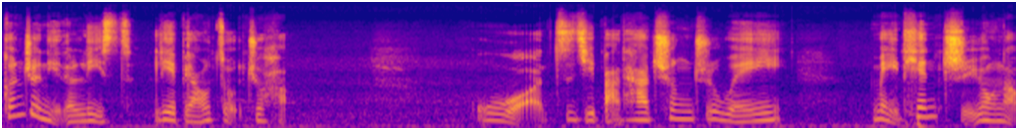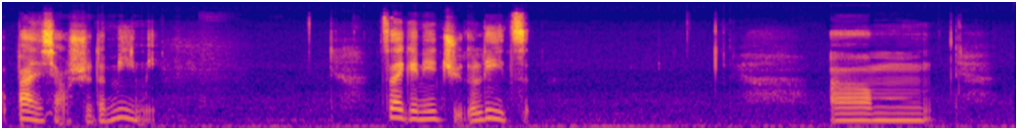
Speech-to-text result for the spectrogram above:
跟着你的 list 列表走就好。我自己把它称之为每天只用脑半小时的秘密。再给你举个例子，嗯，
